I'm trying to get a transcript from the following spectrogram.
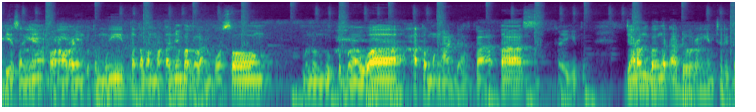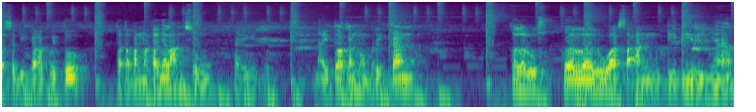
biasanya orang-orang yang ketemui tatapan matanya bakalan kosong, menunduk ke bawah atau mengadah ke atas kayak gitu. Jarang banget ada orang yang cerita sedih ke aku itu tatapan matanya langsung kayak gitu. Nah, itu akan memberikan kelelus keleluasaan di dirinya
